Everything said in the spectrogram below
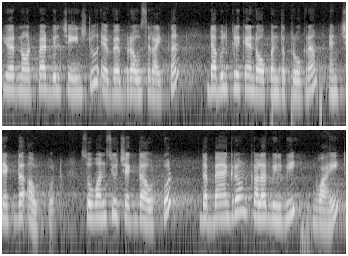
your notepad will change to a web browser icon. Double click and open the program and check the output. So once you check the output the background color will be white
